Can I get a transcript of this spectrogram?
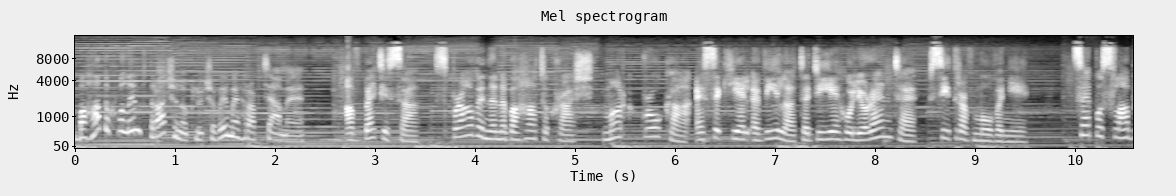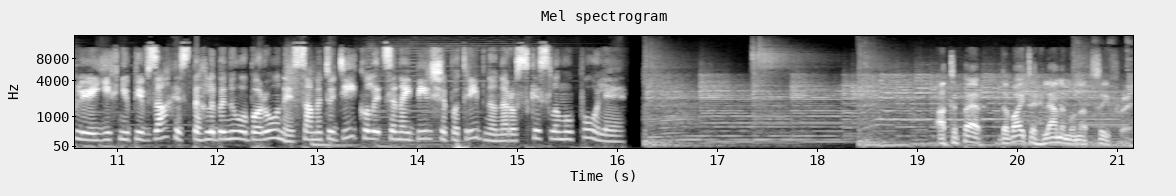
Багато хвилин втрачено ключовими гравцями. А в Бетіса справи не набагато кращі. Марк Крока, Есекіель Авіла та Дієго Льоренте всі травмовані. Це послаблює їхню півзахист та глибину оборони саме тоді, коли це найбільше потрібно на розкислому полі. А тепер давайте глянемо на цифри.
